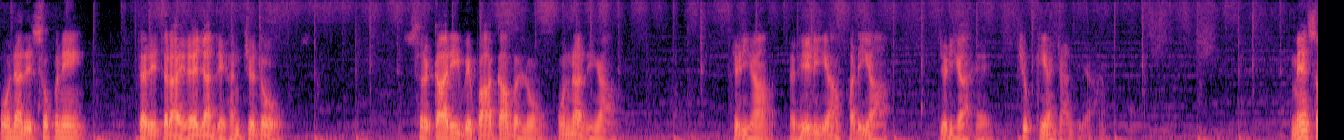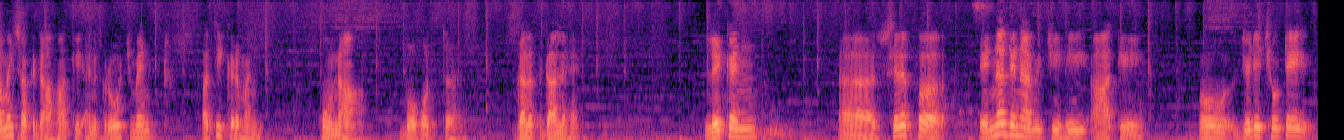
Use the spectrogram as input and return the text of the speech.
ਉਹਨਾਂ ਦੇ ਸੁਪਨੇ ਧਰੇ ਧਰਾਏ ਰਹਿ ਜਾਂਦੇ ਹਨ, ਜਦੋਂ ਸਰਕਾਰੀ ਵਿਭਾਗਾਂ ਵੱਲੋਂ ਉਹਨਾਂ ਦੀਆਂ ਜਿਹੜੀਆਂ ਰੇੜੀਆਂ, ਫੜੀਆਂ ਜਿਹੜੀਆਂ ਹੈ, ਚੁੱਕੀਆਂ ਜਾਂਦੀਆਂ ਹਨ। ਮੈਂ ਸਮਝ ਸਕਦਾ ਹਾਂ ਕਿ ਐਨਕਰੋਚਮੈਂਟ ਅਤੀਕਰਮਣ ਹੋਣਾ ਬਹੁਤ ਗਲਤ ਗੱਲ ਹੈ। ਲੇਕਿਨ ਸਿਰਫ ਇਹਨਾਂ ਦਿਨਾਂ ਵਿੱਚ ਹੀ ਆ ਕੇ ਉਹ ਜਿਹੜੇ ਛੋਟੇ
